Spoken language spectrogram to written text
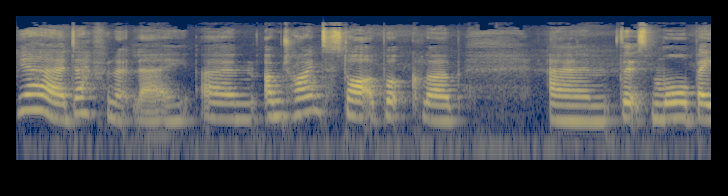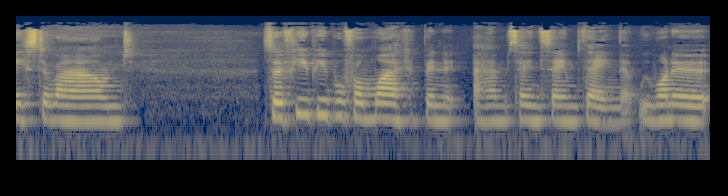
Yeah, definitely. Um, I'm trying to start a book club um, that's more based around. So, a few people from work have been um, saying the same thing that we want to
